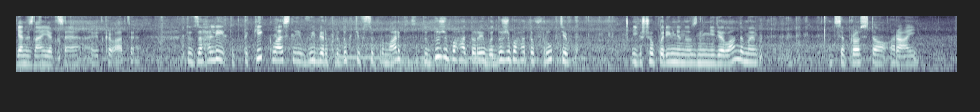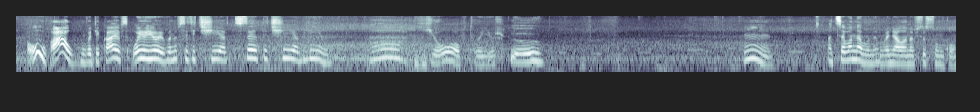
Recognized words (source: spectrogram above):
я не знаю, як це відкривати. Тут взагалі тут такий класний вибір продуктів в супермаркеті. Тут дуже багато риби, дуже багато фруктів. Якщо порівняно з Нідерландами, це просто рай. Оу, ау! Витікає все. Ой-ой-ой, воно все тече, все тече, блін. Йоп твою ж. А це вона мене воняла на всю сумку.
